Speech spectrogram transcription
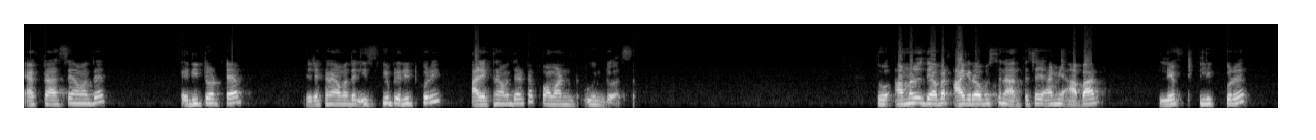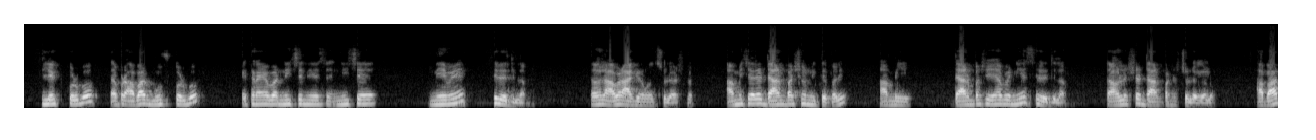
একটা আছে আমাদের এডিটর ট্যাব, যেখানে আমাদের স্ক্রিপ্ট এডিট করি, আর এখানে আমাদের একটা কমান্ড উইন্ডো আছে। তো আমরা যদি আবার আগের অবস্থানে আনতে চাই, আমি আবার লেফট ক্লিক করে সিলেক্ট করব, তারপর আবার মুভ করব। এখানে আবার নিচে নিয়ে নিচে নেমে ছেড়ে দিলাম। তাহলে আবার আগের মধ্যে চলে আসলো। আমি চাইলে ডান পাশেও নিতে পারি। আমি ডান পাশে এভাবে নিয়ে ছেড়ে দিলাম। তাহলে সেটা ডান পাশে চলে গেল। আবার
